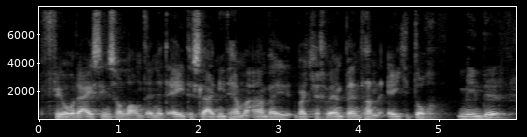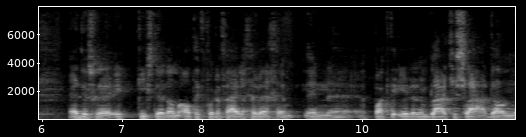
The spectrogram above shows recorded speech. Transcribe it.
veel reist in zo'n land en het eten sluit niet helemaal aan bij wat je gewend bent, dan eet je toch minder. He, dus uh, ik kies er dan altijd voor de veilige weg en, en pakte eerder een blaadje sla dan,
